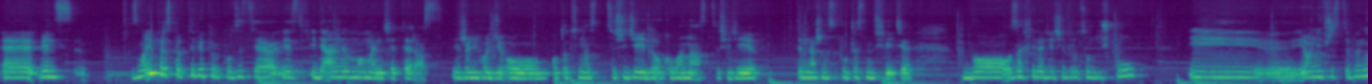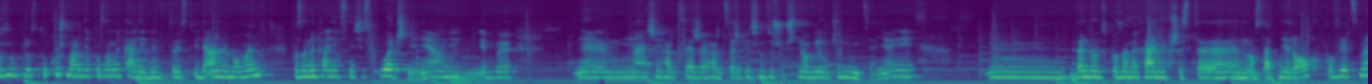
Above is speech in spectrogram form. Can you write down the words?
E, więc z mojej perspektywy propozycja jest w idealnym momencie teraz, jeżeli chodzi o, o to, co, nas, co się dzieje dookoła nas, co się dzieje w tym naszym współczesnym świecie, bo za chwilę dzieci wrócą do szkół, i, i oni wszyscy będą po prostu koszmarnie pozamykani, więc to jest idealny moment, pozamykani w sensie społecznie, nie? Oni jakby nasi harcerze, harcerki są też uczniowie, uczennice, nie? I będąc pozamykani przez ten ostatni rok, powiedzmy,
